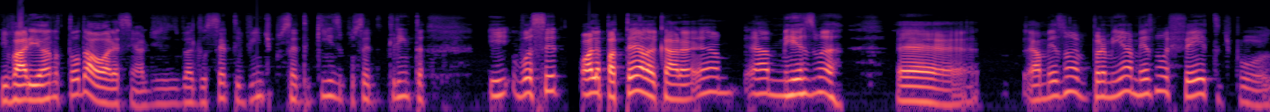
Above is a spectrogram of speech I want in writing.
E variando toda hora, assim, ó, de, do 120 pro 115 pro 130. E você olha pra tela, cara, é, a, é a mesma. É, é a mesma. Pra mim é o mesmo efeito. Tipo,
